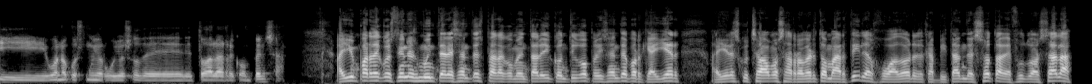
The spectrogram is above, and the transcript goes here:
y bueno, pues muy orgulloso de, toda la recompensa. Hay un par de cuestiones muy interesantes para comentar hoy contigo, precisamente porque ayer, ayer escuchábamos a Roberto Martín, el jugador, el capitán del Sota de Fútbol Sala,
